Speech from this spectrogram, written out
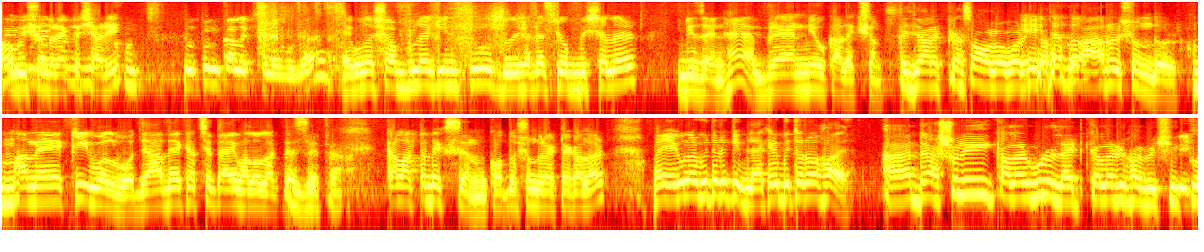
খুবই সুন্দর একটা শাড়ি। নতুন কালেকশন এগুলো হ্যাঁ? এগুলো সবগুলো কিন্তু দুই হাজার চব্বিশ সালের ডিজাইন হ্যাঁ ব্র্যান্ড নিউ কালেকশন এই যে আরেকটা আছে অল ওভার এটা তো আরও সুন্দর। মানে কি বলব যা দেখাচ্ছে তাই ভালো লাগতেছে। কালারটা দেখছেন কত সুন্দর একটা কালার ভাই এগুলোর ভিতরে কি ব্ল্যাকের ভিতরেও হয়? আসলে কালারগুলো লাইট কালারই হয় বেশি একটু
